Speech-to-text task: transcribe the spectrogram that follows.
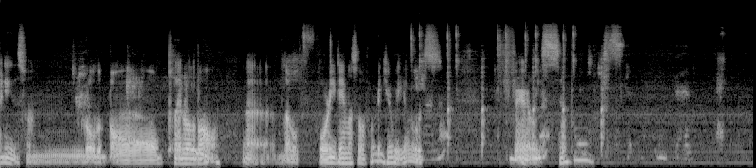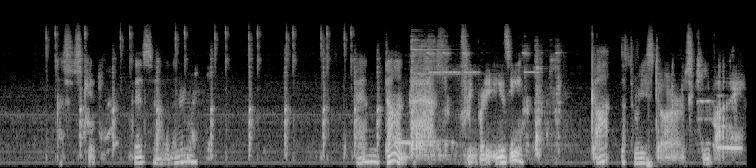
Alrighty, this one. Roll the ball. Plan roll the ball. Uh, level 40, Deimos level 40. Here we go. It's fairly simple. Let's just get this out of there. And done. Seemed pretty easy. Got the three stars. Key by.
